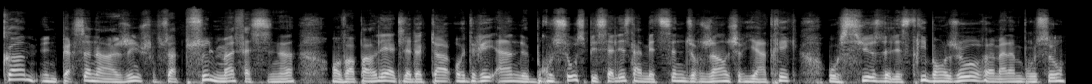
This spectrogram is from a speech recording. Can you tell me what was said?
comme une personne âgée. Je trouve ça absolument fascinant. On va parler avec la docteure Audrey-Anne Brousseau, spécialiste en médecine d'urgence gériatrique au CIUS de l'Estrie. Bonjour, euh, Madame Brousseau.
